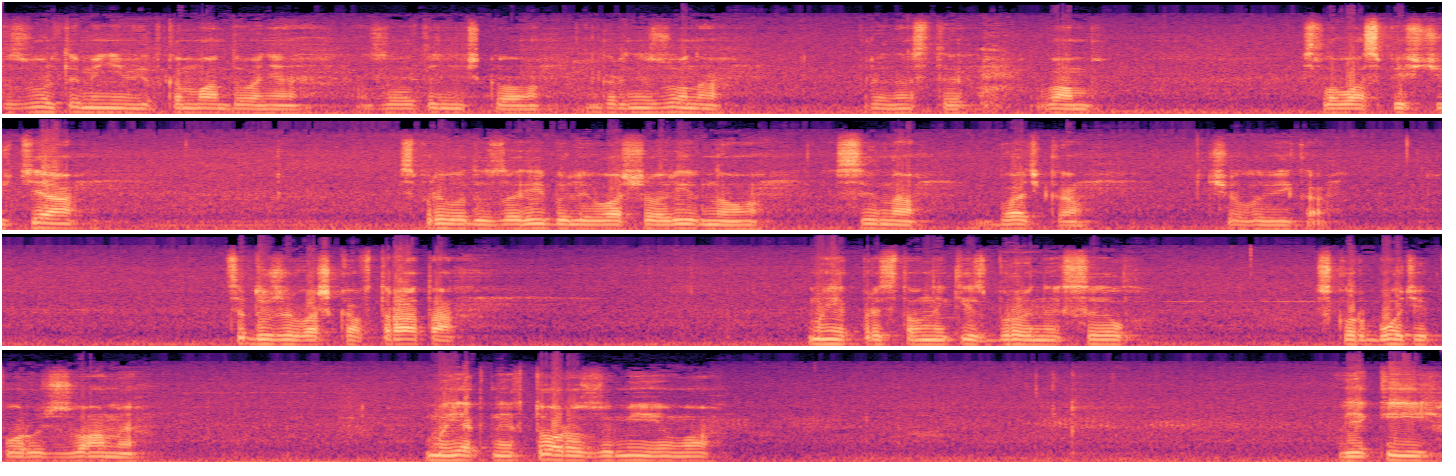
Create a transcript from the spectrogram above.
дозвольте мені від командування Золотинівського гарнізону принести вам слова співчуття з приводу загибелі вашого рідного сина, батька, чоловіка. Це дуже важка втрата. Ми, як представники Збройних сил, скорботі поруч з вами. Ми, як ніхто, розуміємо, в який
